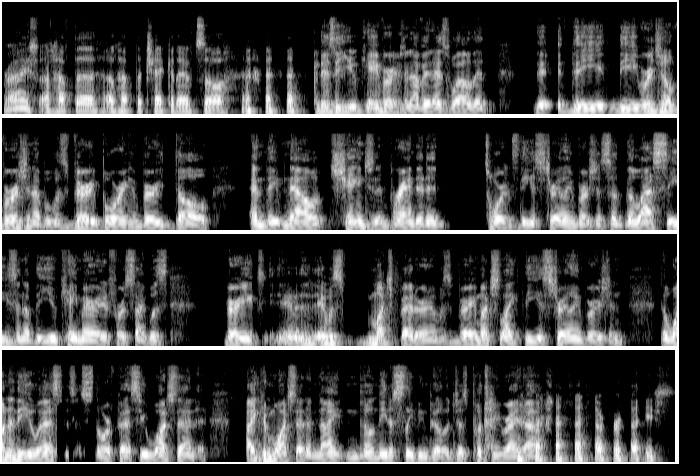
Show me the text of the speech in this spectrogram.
Right, I'll have to I'll have to check it out. So there's a UK version of it as well that the the the original version of it was very boring and very dull, and they've now changed and branded it towards the Australian version. So the last season of the UK Married at First Sight was very it was, it was much better and it was very much like the Australian version. The one in the US is a snore fest. You watch that I can watch that at night and don't need a sleeping pill. It just puts me right out. right.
